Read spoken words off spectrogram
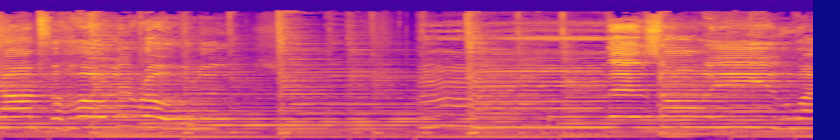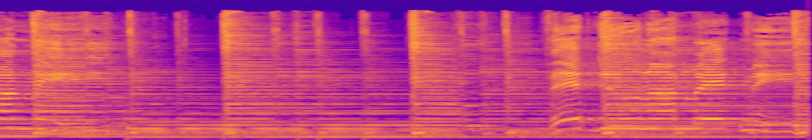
time for holy rollers. Mm, there's only you They do not make me.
